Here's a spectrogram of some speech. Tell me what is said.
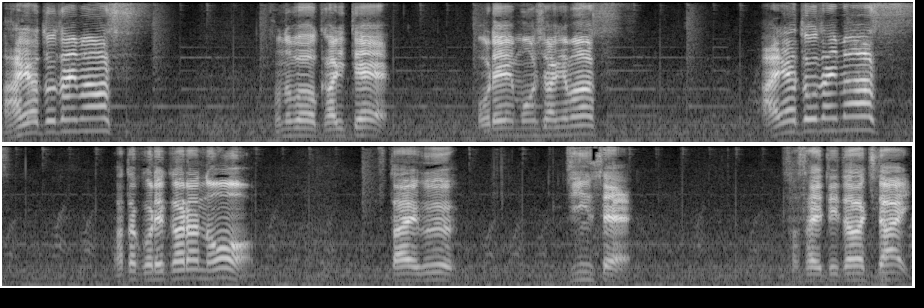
ありがとうございますこの場を借りて、お礼申し上げます。ありがとうございますまたこれからのスタイフ人生、支えていただきたい。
